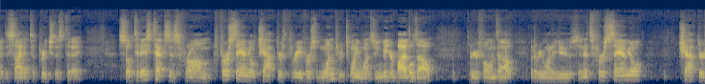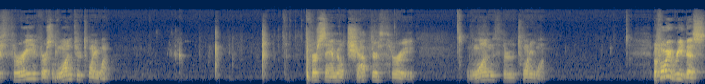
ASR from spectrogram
I decided to preach this today. So today's text is from 1 Samuel chapter 3, verse 1 through 21. So you can get your Bibles out or your phones out, whatever you want to use. And it's 1 Samuel chapter 3, verse 1 through 21. 1 Samuel chapter 3, 1 through 21. Before we read this,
